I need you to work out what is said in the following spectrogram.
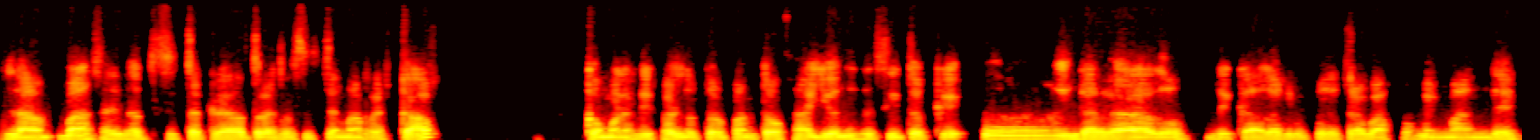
la base de datos está creada a través del sistema RESCAF. Como les dijo el doctor Pantoja, yo necesito que un encargado de cada grupo de trabajo me mande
